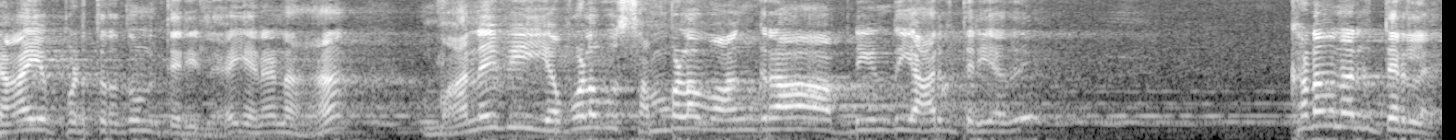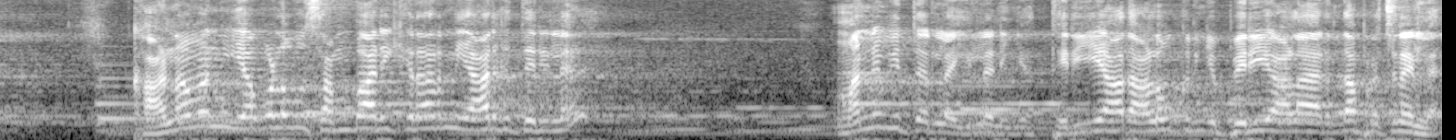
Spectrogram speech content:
நியாயப்படுத்துறதுன்னு தெரியல. என்னன்னா மனைவி எவ்வளவு சம்பளம் வாங்குறா? அப்படின்றது யாருக்கு தெரியாது? கணவனருக்கு தெரியல. கணவன் எவ்வளவு சம்பாதிக்கிறாருன்னு யாருக்கு தெரியல? மனைவி தெரில இல்லை நீங்க தெரியாத அளவுக்கு நீங்க பெரிய ஆளா இருந்தா பிரச்சனை இல்லை.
